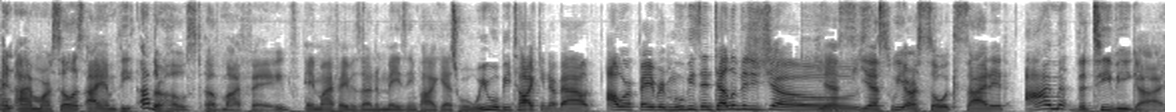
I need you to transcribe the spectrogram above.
And I'm Marcellus. I am the other host of My Fave. And My Fave is an amazing podcast where we will be talking about our favorite movies and television shows. Yes, yes, we are so excited. I'm the TV guy,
